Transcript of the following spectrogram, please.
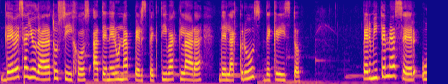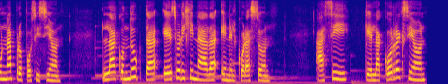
Debes ayudar a tus hijos a tener una perspectiva clara de la cruz de Cristo. Permíteme hacer una proposición. La conducta es originada en el corazón. Así que la corrección,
